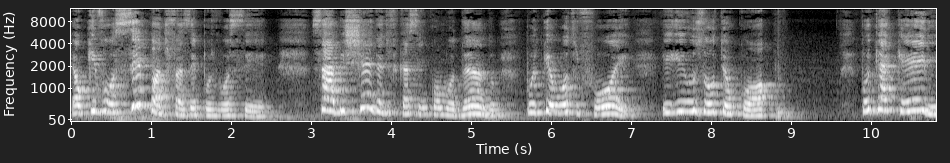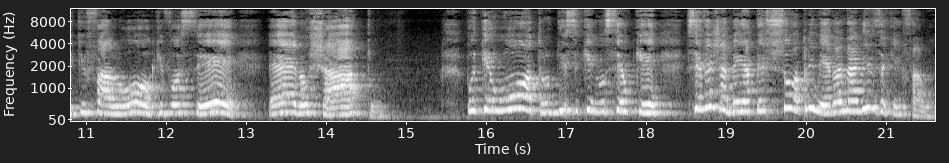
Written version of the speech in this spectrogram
É o que você pode fazer por você. Sabe, chega de ficar se incomodando porque o outro foi e, e usou teu copo. Porque aquele te falou que você era um chato. Porque o outro disse que não sei o quê. Você veja bem, a pessoa primeiro analisa quem falou.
